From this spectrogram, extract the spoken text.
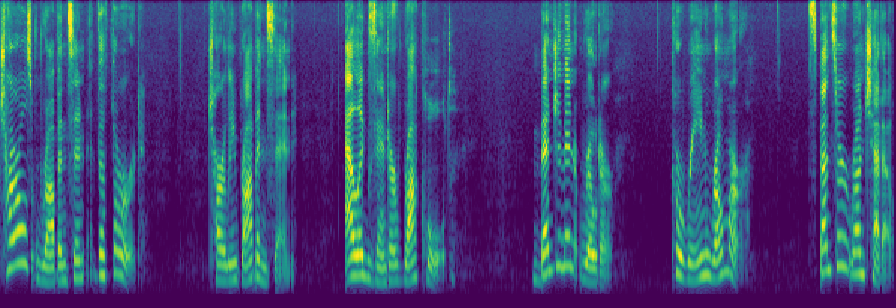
Charles Robinson III, Charlie Robinson, Alexander Rockhold, Benjamin Roeder, Corrine Romer, Spencer Ronchetto,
